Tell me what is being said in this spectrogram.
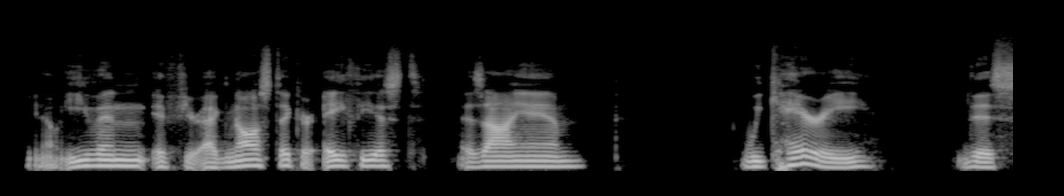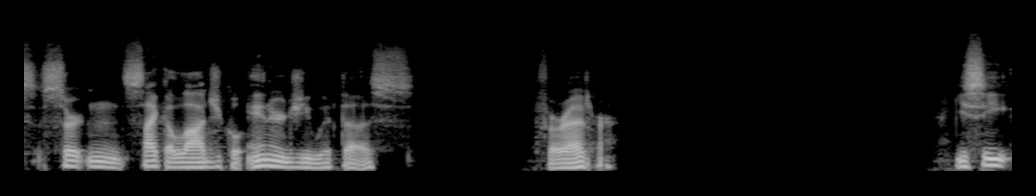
You know, even if you're agnostic or atheist, as I am, we carry this certain psychological energy with us forever. You see,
